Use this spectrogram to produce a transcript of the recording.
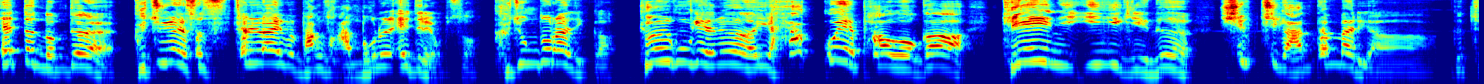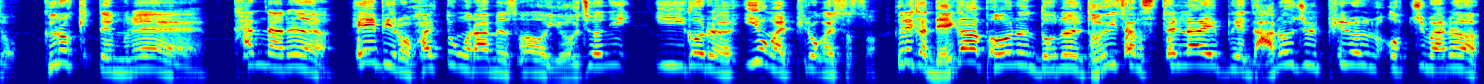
했던 놈들 그 중에서 스텔라이브 방송 안 보는 애들이 없어. 그 정도라니까. 결국에는 이 학고의 파워가 개인이 이기기는 쉽지가 않단 말이야. 그쵸? 그렇기 때문에 칸나는 헤비로 활동을 하면서 여전히 이거를 이용할 필요가 있었어. 그러니까 내가 버는 돈을 더 이상 스텔라이브에 나눠줄 필요는 없지만은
